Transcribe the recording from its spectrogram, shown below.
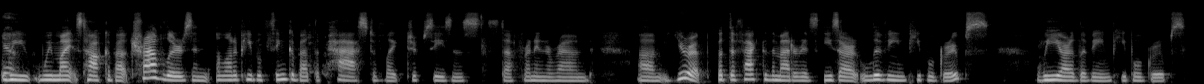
yeah. we we might talk about travelers, and a lot of people think about the past of like gypsies and stuff running around um, Europe. But the fact of the matter is, these are living people groups. We are living people groups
